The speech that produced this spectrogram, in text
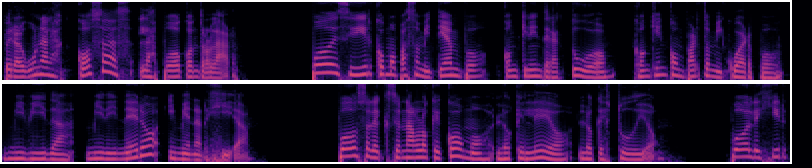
pero algunas las cosas las puedo controlar. Puedo decidir cómo paso mi tiempo, con quién interactúo, con quién comparto mi cuerpo, mi vida, mi dinero y mi energía. Puedo seleccionar lo que como, lo que leo, lo que estudio. Puedo elegir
